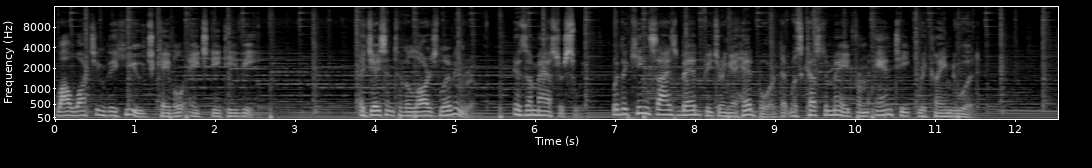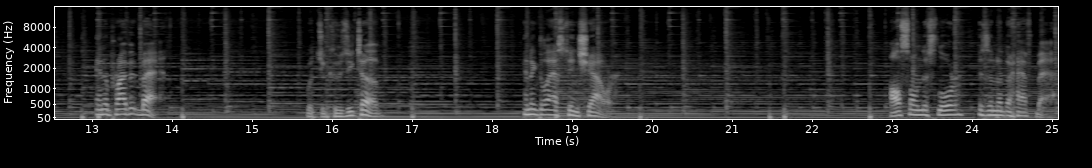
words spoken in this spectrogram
while watching the huge cable HD TV. Adjacent to the large living room is a master suite with a king-size bed featuring a headboard that was custom made from antique reclaimed wood and a private bath with jacuzzi tub and a glassed-in shower. Also on this floor is another half bath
